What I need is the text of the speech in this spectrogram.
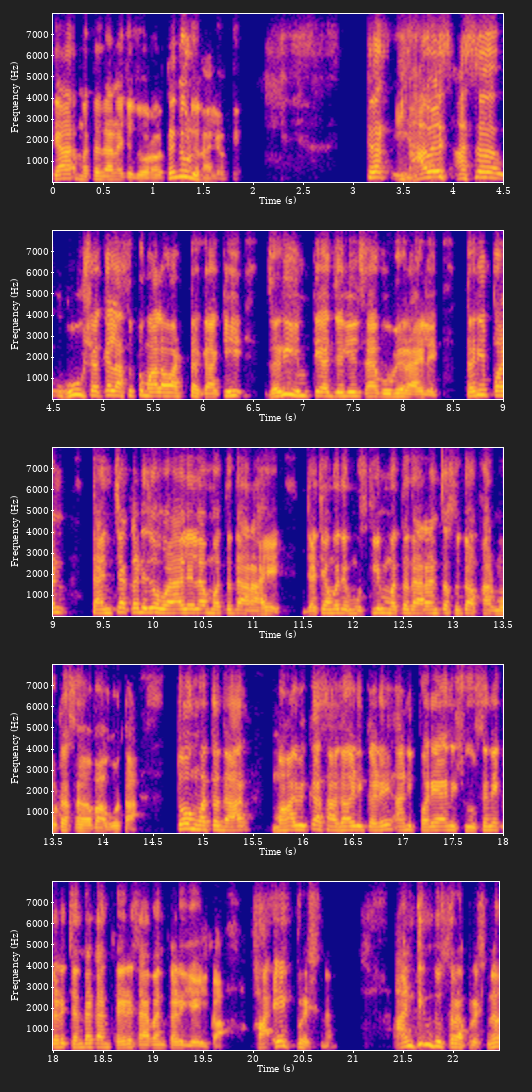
त्या मतदानाच्या जोरावर ते निवडून आले होते. तर ह्यावेळेस असं होऊ शकेल असं तुम्हाला वाटतं का? की जरी इम्तियाज जलील साहेब उभे राहिले तरी पण त्यांच्याकडे जो वळालेला मतदार आहे ज्याच्यामध्ये मुस्लिम मतदारांचा सुद्धा फार मोठा सहभाग होता तो मतदार महाविकास आघाडीकडे आणि पर्यायाने शिवसेनेकडे चंद्रकांत खैरे साहेबांकडे येईल का? हा एक प्रश्न. आणखीन दुसरा प्रश्न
